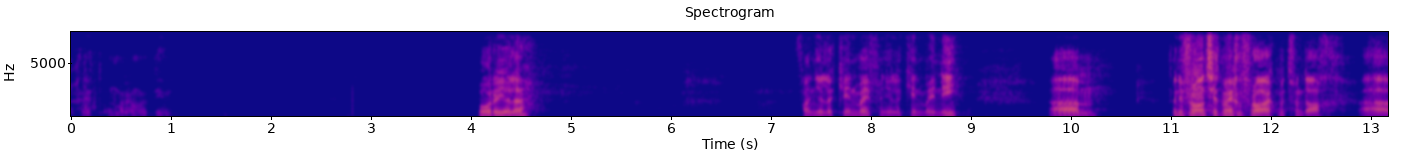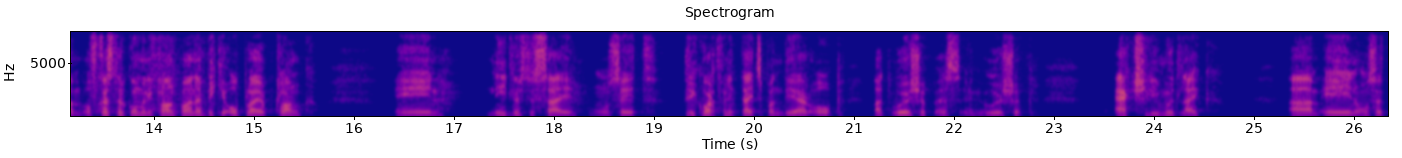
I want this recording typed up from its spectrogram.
Ek gaan net omring met dien. Môre julle. Van julle ken my, van julle ken my nie. Ehm um, Tannie Frans het my gevra ek moet vandag ehm um, of gister kom in die klankmanne 'n bietjie oplei op klank en needless to say ons het 3 kwart van die tyd spandeer op wat worship is en worship actually moet lyk. Like. Um en ons het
